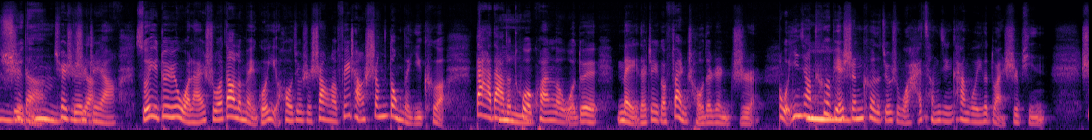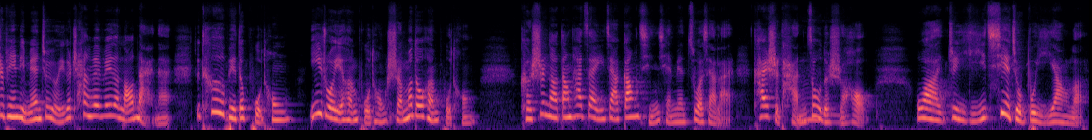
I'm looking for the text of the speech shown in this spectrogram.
是的，确实是这样。所以对于我来说，到了美国以后，就是上了非常生动的一课，大大的拓宽了我对美的这个范畴的认知。我印象特别深刻的就是，我还曾经看过一个短视频，视频里面就有一个颤巍巍的老奶奶，就特别的普通，衣着也很普通，什么都很普通。可是呢，当她在一架钢琴前面坐下来开始弹奏的时候，哇，这一切就不一样了。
